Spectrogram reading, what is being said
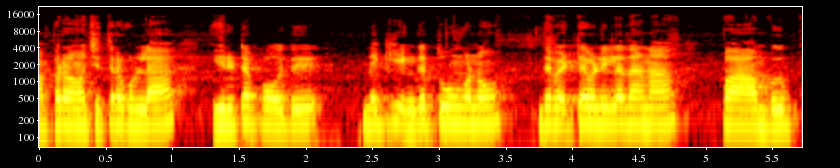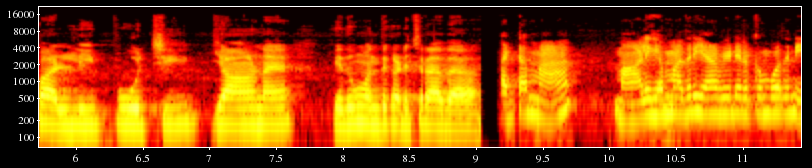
அப்புறம் சித்திரக்குள்ளா இருட்ட போகுது. இன்னைக்கு எங்கே தூங்கணும்? இந்த வெட்ட வெளியில தானா? பாம்பு பள்ளி பூச்சி யானை எதுவும் வந்து கடிச்சிடாதா பட்டம்மா மாளிகை மாதிரி என் வீடு இருக்கும்போது நீ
